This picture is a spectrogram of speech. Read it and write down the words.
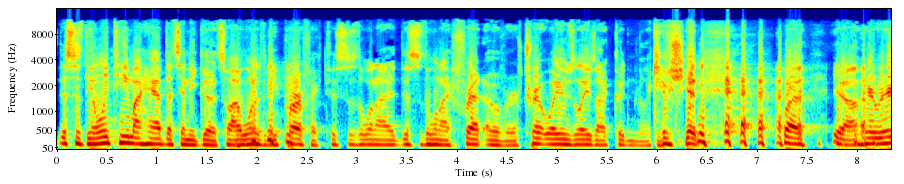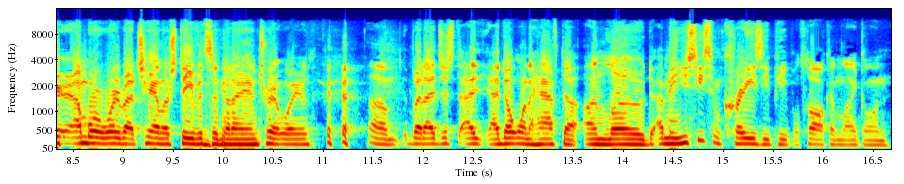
This is the only team I have that's any good, so I wanted to be perfect. This is the one I. This is the one I fret over. If Trent Williams leaves, I couldn't really give a shit. but you know, here, here, I'm more worried about Chandler Stephenson than I am Trent Williams. Um, but I just, I, I don't want to have to unload. I mean, you see some crazy people talking like on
